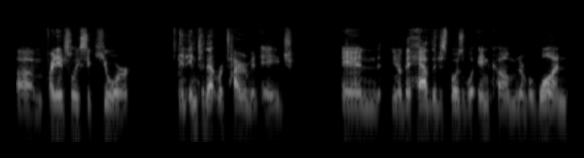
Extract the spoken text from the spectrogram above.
um, financially secure and into that retirement age and you know they have the disposable income number one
